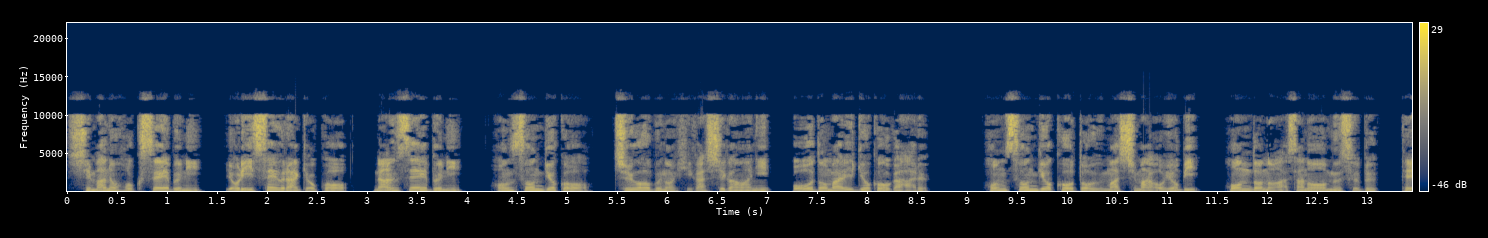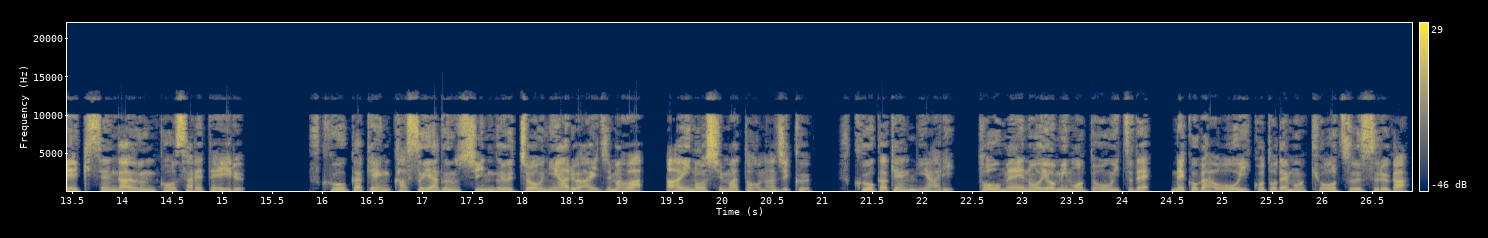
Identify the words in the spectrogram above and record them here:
島の北西部に、より瀬浦漁港、南西部に、本村漁港、中央部の東側に、大泊漁港がある。本村漁港と馬島及び、本土の浅野を結ぶ、定期船が運航されている。福岡県粕谷郡新宮町にある愛島は、愛の島と同じく、福岡県にあり、透明の読みも同一で、猫が多いことでも共通するが、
